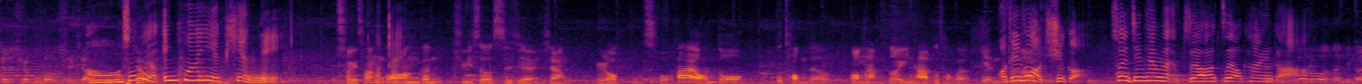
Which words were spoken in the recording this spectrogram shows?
就是全部都去这样。哦，说会有樱花叶片呢。璀璨光廊跟橘色世界很像，也都不错。它还有很多不同的光廊对应它不同的颜色。我听说有七个，所以今天没只有只有看一个那。如果等你们，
